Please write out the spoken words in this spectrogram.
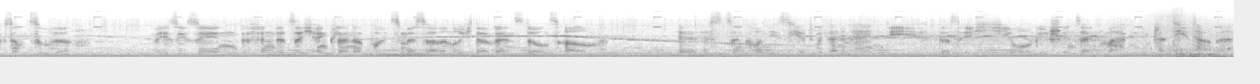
Aufmerksam zuhören. Wie Sie sehen, befindet sich ein kleiner Pulsmesser an Richter Vanstones Arm. Er ist synchronisiert mit einem Handy, das ich chirurgisch in seinen Magen implantiert habe.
